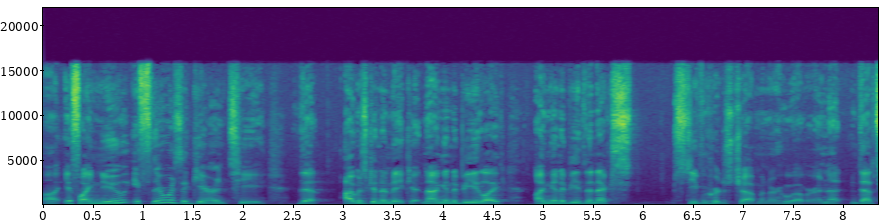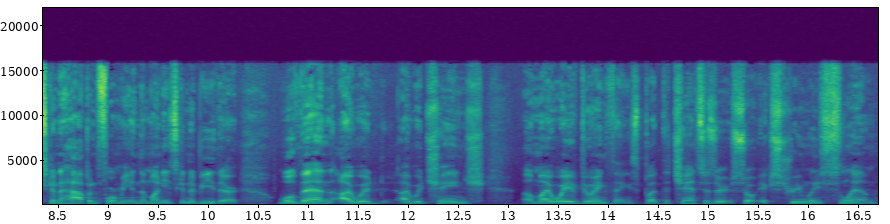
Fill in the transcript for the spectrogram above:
Uh, if I knew, if there was a guarantee that I was going to make it, and I'm going to be like, I'm going to be the next Steven Curtis Chapman or whoever, and that that's going to happen for me, and the money's going to be there. Well, then I would I would change uh, my way of doing things. But the chances are so extremely slim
